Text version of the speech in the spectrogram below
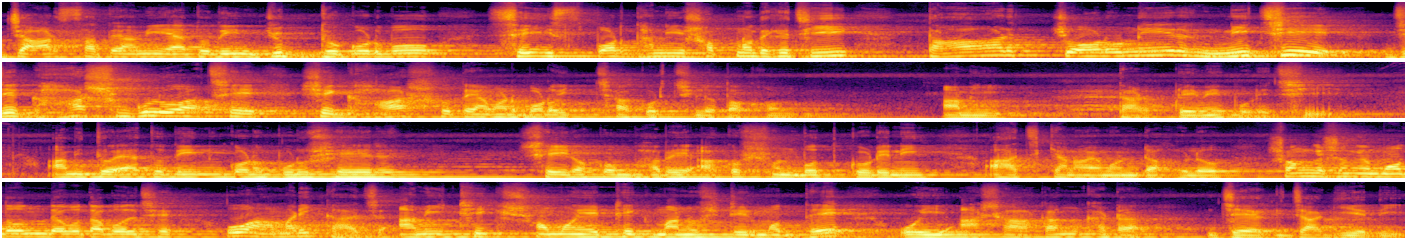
যার সাথে আমি এতদিন যুদ্ধ করব, সেই স্পর্ধা নিয়ে স্বপ্ন দেখেছি। তার চরণের নিচে যে ঘাসগুলো আছে সে ঘাস হতে আমার বড় ইচ্ছা করছিল তখন। আমি তার প্রেমে পড়েছি। আমি তো এতদিন কোনো পুরুষের সেই রকমভাবে আকর্ষণ বোধ করিনি। আজ কেন এমনটা হলো? সঙ্গে সঙ্গে মদন দেবতা বলছে, ও আমারই কাজ, আমি ঠিক সময়ে ঠিক মানুষটির মধ্যে ওই আশা আকাঙ্ক্ষাটা যে জাগিয়ে দিই।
